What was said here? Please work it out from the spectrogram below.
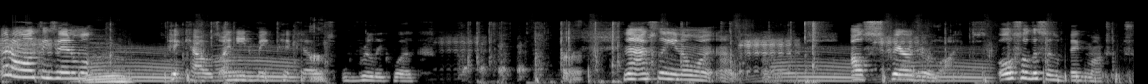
I don't want these animal pit cows. I need to make pit cows really quick. Now, actually, you know what? I'll, spare their lives. Also, this is a big montage.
